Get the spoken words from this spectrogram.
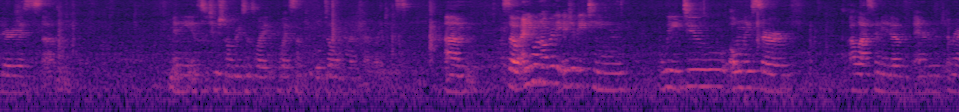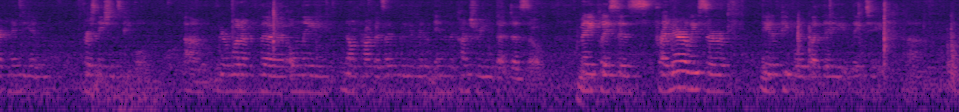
various, um, many institutional reasons why, why some people don't have tribal IDs. Um, so anyone over the age of 18, we do only serve Alaska Native and American Indian First Nations people. Um, we're one of the only nonprofits, I believe, in, in the country that does so. Many places primarily serve Native people, but they, they take, um,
